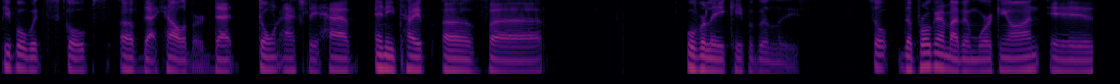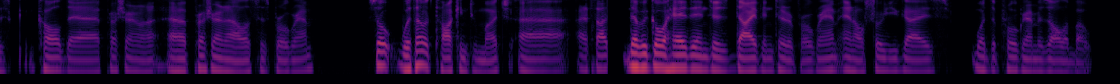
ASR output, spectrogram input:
people with scopes of that caliber that don't actually have any type of uh, overlay capabilities. So the program I've been working on is called the pressure uh, pressure analysis program. So without talking too much, uh, I thought that we go ahead and just dive into the program, and I'll show you guys what the program is all about.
